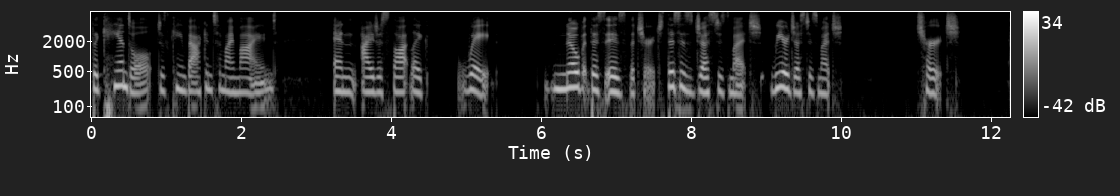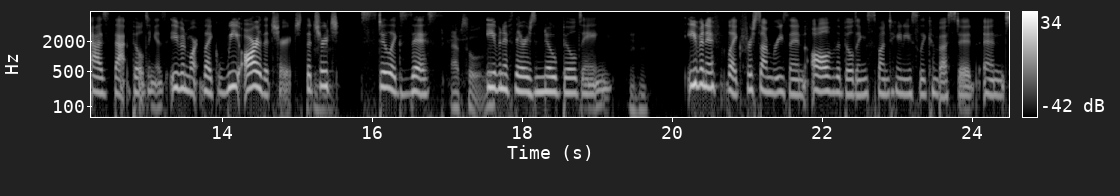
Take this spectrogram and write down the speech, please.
the candle just came back into my mind and I just thought like wait no but this is the church. This is just as much we are just as much church as that building is. Even more like we are the church. The Mhm. church still exists absolutely even if there is no building. Mhm. Even if like for some reason all of the buildings spontaneously combusted and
